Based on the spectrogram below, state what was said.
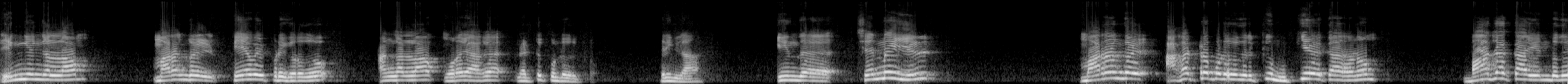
எங்கெங்கெல்லாம் மரங்கள் தேவைப்படுகிறதோ அங்கெல்லாம் முறையாக நட்டு கொண்டு இருக்கிறோம் சரிங்களா? இந்த சென்னையில் மரங்கள் அகற்றப்படுவதற்கு முக்கிய காரணம் பாஜக என்பது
